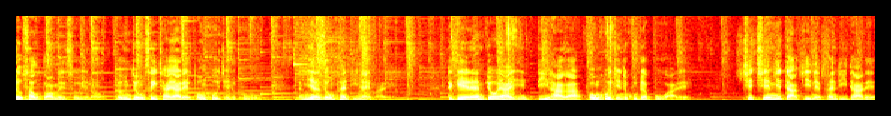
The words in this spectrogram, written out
လှုပ်ဆောင်သွားမယ်ဆိုရင်တော့လုံခြုံစိတ်ချရတဲ့ဘုံခိုခြင်းတစ်ခုကိုအမြန်ဆုံးဖန်တီးနိုင်ပါတယ်တကယ်တမ်းပြောရရင်ဒီဟာကဘုံခိုခြင်းတစ်ခုတက်ပို့ပါတယ်ချစ်ချင်းမေတ္တာပြည့်နဲ့ဖန်တီးထားတဲ့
